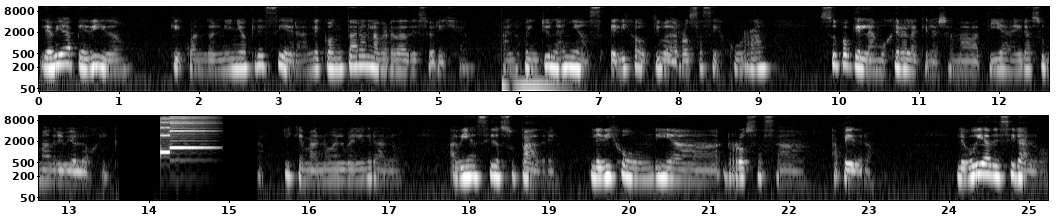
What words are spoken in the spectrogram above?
le había pedido que cuando el niño creciera le contaran la verdad de su origen. A los 21 años, el hijo adoptivo de Rosas y Escurra supo que la mujer a la que la llamaba tía era su madre biológica y que Manuel Belgrano había sido su padre. Le dijo un día Rosas a, a Pedro, le voy a decir algo,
